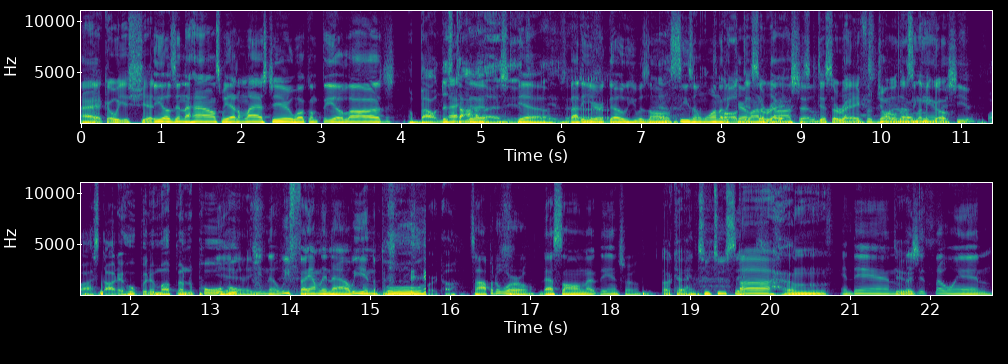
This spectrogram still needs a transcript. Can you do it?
All right. Echoey as shit. Theo's in the house. We had him last year. Welcome Theo Lodge. About this Back time to- last year. Yeah, about a year ago, he was on season one of the All Carolina disarray. Don It's Show. disarray. Thank you for joining Hold us on, let me again go. this year. Well, I started hooping him up in the pool Yeah, hoop. you know we family now. We in the pool. Top of the world. That song, that the intro, Okay. and two two six. Uh, um, And then Dude. let's just throw in.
